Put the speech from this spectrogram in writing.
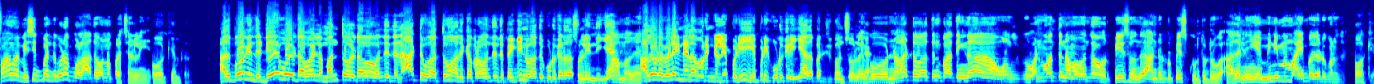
ஃபார்மை விசிட் பண்ணிட்டு கூட போலாம். அது ஒன்றும் பிரச்சனை இல்லைங்க. ஓகே அது போக இந்த டே ஓல்டாவோ இல்ல மந்த் ஓல்டாவோ வந்து இந்த நாட்டு வாத்தும் அதுக்கப்புறம் வந்து இந்த பெகின் வாத்து கொடுக்கறதா சொல்லியிருந்தீங்க. ஆமாங்க. அதோட விலை நிலவரங்கள் எப்படி எப்படி கொடுக்குறீங்க? அதை பத்தி கொஞ்சம் சொல்லுங்க. இப்போ நாட்டு வாத்துன்னு பாத்தீங்கன்னா உங்களுக்கு ஒன் மந்த் நம்ம வந்து ஒரு பீஸ் வந்து ஹண்ட்ரட் ருபீஸ் கொடுத்துட்டு இருக்கோம் அதை. நீங்க மினிமம் ஐம்பது எடுக்கணுங்க. ஓகே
